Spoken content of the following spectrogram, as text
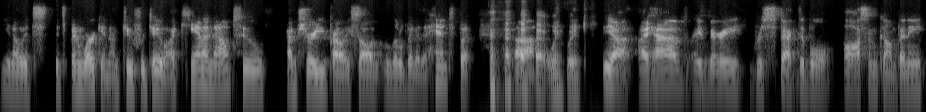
you know it's it's been working I'm two for two I can't announce who I'm sure you probably saw a little bit of the hint, but uh, wink, wink. Yeah, I have a very respectable, awesome company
